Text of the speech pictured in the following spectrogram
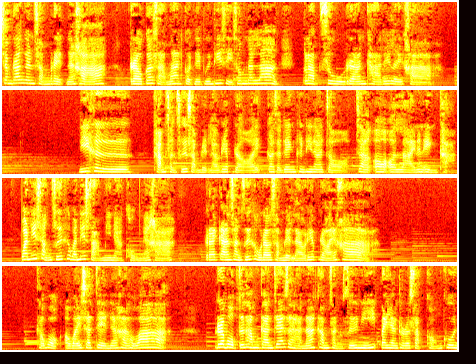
ชำระเงินสำเร็จนะคะ เราก็สามารถกดในพื้นที่สีส้มด้านล่าง กลับสู่ร้านค้าได้เลยค่ะ นี่คือคำสั่งซื้อสำเร็จแล้วเรียบร้อย ก็จะเด้งขึ้นที่หน้าจอจากอออนไลน์นั่นเองค่ะ วันที่สั่งซื้อคือวันที่ 3 มีนาคมนะคะ รายการสั่งซื้อของเราสำเร็จแล้วเรียบร้อยค่ะ เขาบอกเอาไว้ชัดเจนนะคะว่า ระบบจะทำการแจ้งสถานะคำสั่งซื้อนี้ไปยังโทรศัพท์ของคุณ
